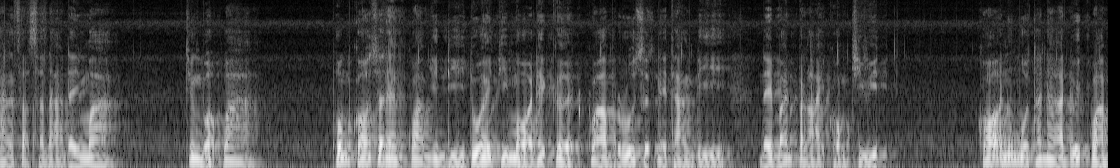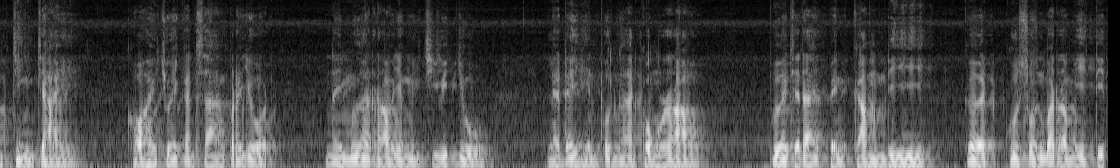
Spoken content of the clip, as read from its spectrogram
ทางศาสนาได้มาก จึงบอกว่า ผมขอแสดงความยินดีด้วยที่หมอได้เกิดความรู้สึกในทางดีในบ้านปลายของชีวิต ขออนุโมทนาด้วยความจริงใจ ขอให้ช่วยกันสร้างประโยชน์ ในเมื่อเรายังมีชีวิตอยู่ และได้เห็นผลงานของเรา เพื่อจะได้เป็นกรรมดี เกิดกุศลบารมีติด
